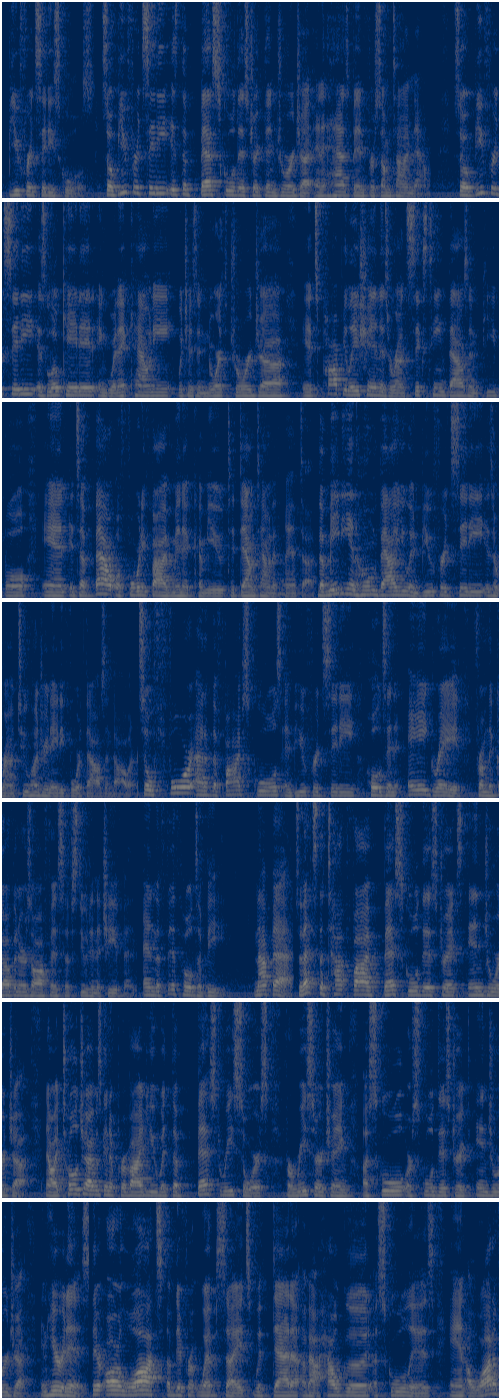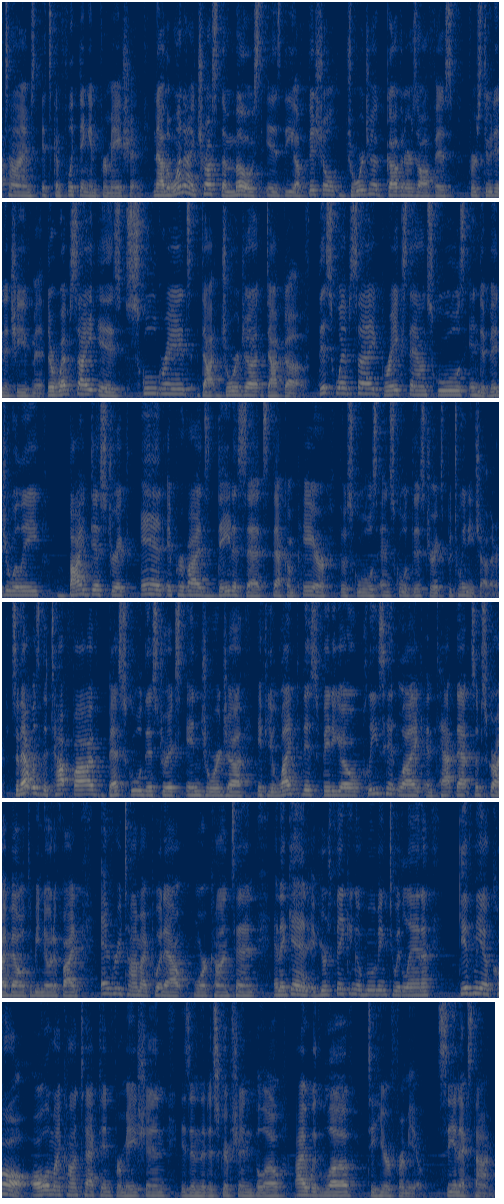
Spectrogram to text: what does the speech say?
Buford City Schools. So, Buford City is the best school district in Georgia, and it has been for some time now. So, Buford City is located in Gwinnett County, which is in North Georgia. Its population is around 16,000 people, and it's about a 45 minute commute to downtown Atlanta. The median home value in Buford City is around $284,000. So, four out of the five schools in Buford City holds an A grade from the Governor's Office of Student Achievement, and the fifth holds a B. Not bad. So that's the top five best school districts in Georgia. Now, I told you I was going to provide you with the best resource for researching a school or school district in Georgia, and here it is. There are lots of different websites with data about how good a school is, and a lot of times it's conflicting information. Now, the one I trust the most is the official Georgia Governor's Office for student achievement. Their website is schoolgrades.georgia.gov. This website breaks down schools individually by district and it provides data sets that compare those schools and school districts between each other. So that was the top five best school districts in Georgia. If you liked this video, please hit like and tap that subscribe bell to be notified every time I put out more content. And again, if you're thinking of moving to Atlanta, give me a call. All of my contact information is in the description below. I would love to hear from you. See you next time.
